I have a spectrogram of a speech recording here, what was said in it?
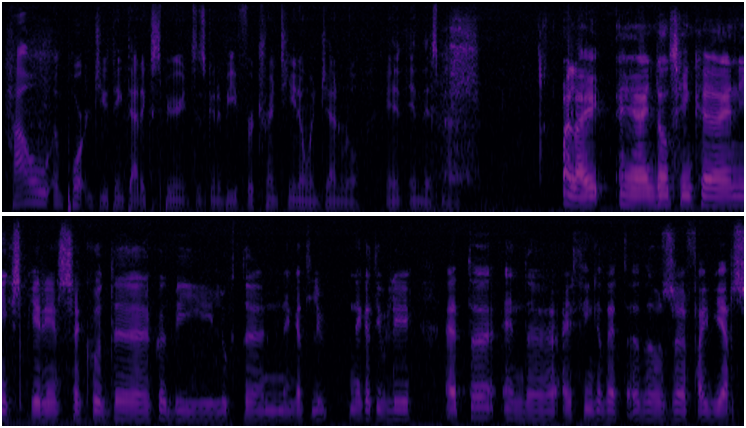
How important do you think that experience is going to be for Trentino in general in, in this match? Well, I uh, I don't think uh, any experience uh, could uh, could be looked uh, negatively negatively at, uh, and uh, I think that uh, those five years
